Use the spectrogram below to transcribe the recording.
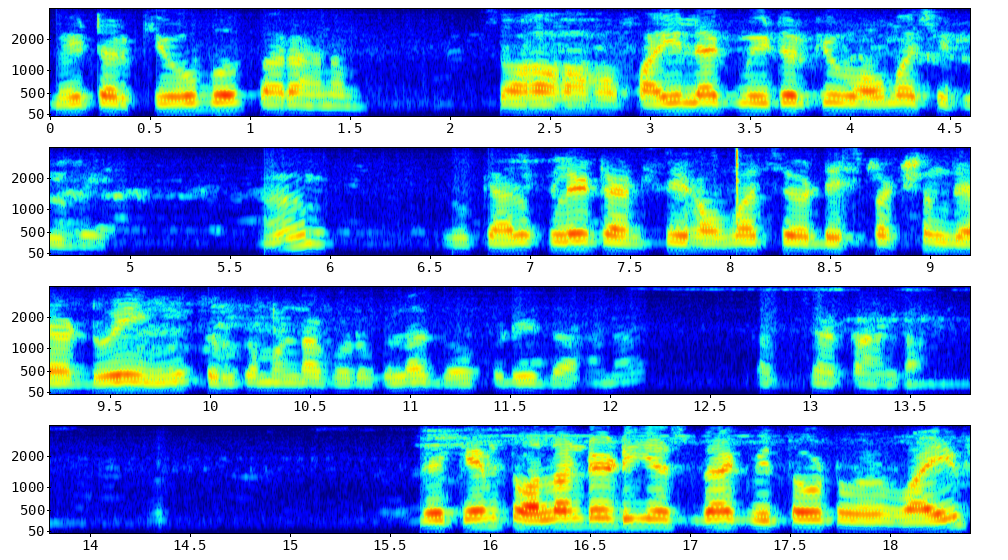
meter cube per annum. So uh, 5 lakh meter cube, how much it will be? Huh? You calculate and see how much uh, destruction they are doing. Turkamunda Kodukula, Dopudi, Dahana, Kabja Kanda. They came 1200 years back without uh, wives.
